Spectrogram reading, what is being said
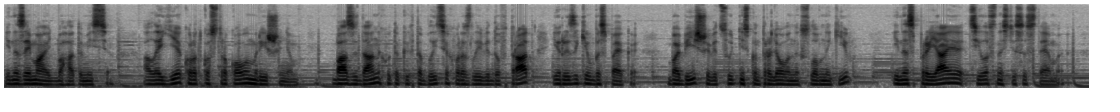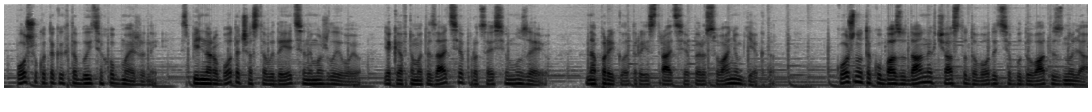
і не займають багато місця, але є короткостроковим рішенням. Бази даних у таких таблицях вразливі до втрат і ризиків безпеки, ба більше відсутність контрольованих словників і не сприяє цілісності системи. Пошук у таких таблицях обмежений. Спільна робота часто видається неможливою, як і автоматизація процесів музею, наприклад, реєстрація пересувань об'єкта. Кожну таку базу даних часто доводиться будувати з нуля,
